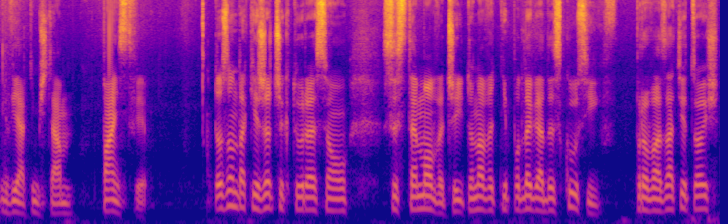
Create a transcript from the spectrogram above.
w jakimś tam państwie. To są takie rzeczy, które są systemowe, czyli to nawet nie podlega dyskusji. Wprowadzacie coś,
